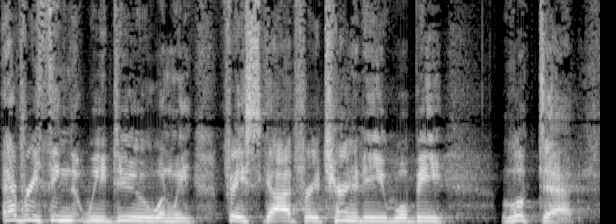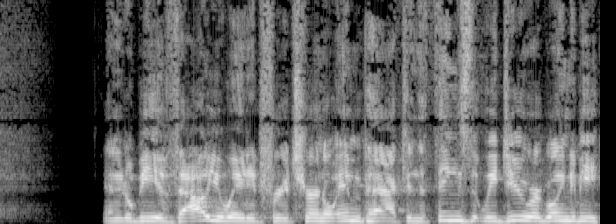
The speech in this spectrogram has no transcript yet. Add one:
everything that we do when we face God for eternity will be looked at and it'll be evaluated for eternal impact. And the things that we do are going to be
